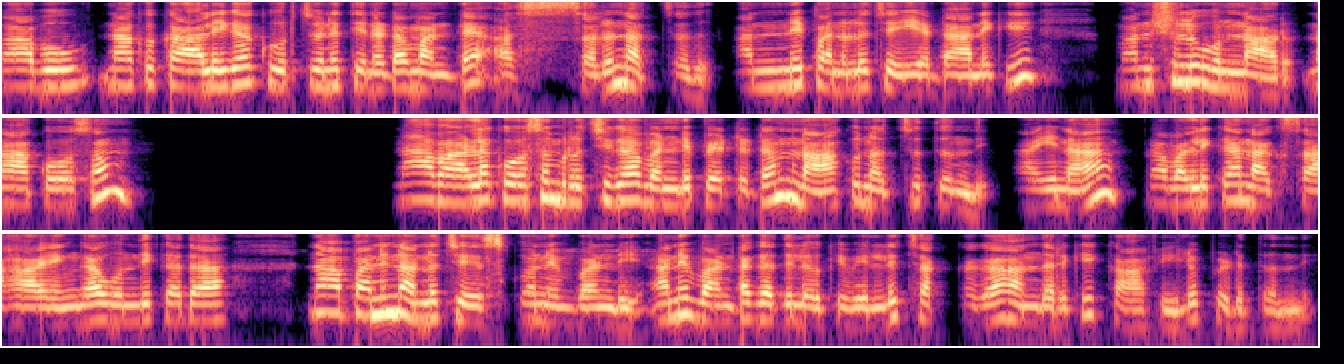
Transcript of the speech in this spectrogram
బాబు నాకు ఖాళీగా కూర్చొని తినడం అంటే అస్సలు నచ్చదు. అన్ని పనులు చేయటానికి మనుషులు ఉన్నారు. నా కోసం నా వాళ్ళ కోసం రుచిగా వండి పెట్టడం నాకు నచ్చుతుంది. అయినా ప్రవళిక నాకు సహాయంగా ఉంది కదా. నా పని నన్ను చేసుకొనివ్వండి అని వంటగదిలోకి వెళ్ళి చక్కగా అందరికీ కాఫీలు పెడుతుంది.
